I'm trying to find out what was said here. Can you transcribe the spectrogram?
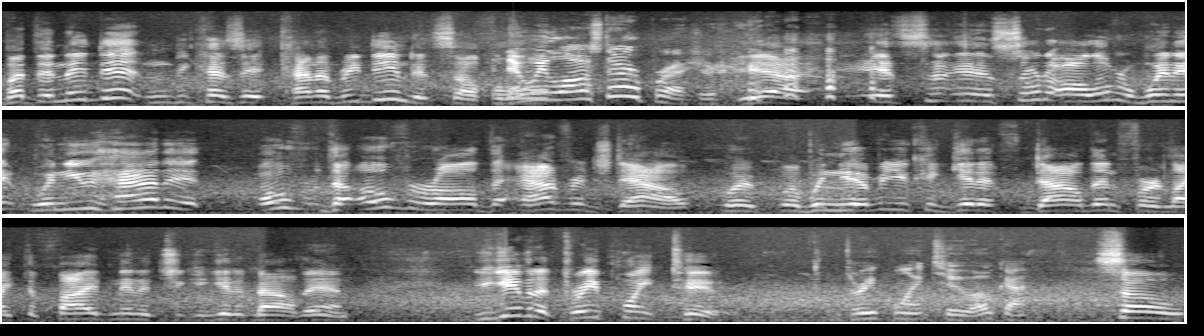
but then they didn't because it kind of redeemed itself. A Then we lost air pressure. yeah, it's it's sort of all over. When it when you had it over the overall the averaged out, whenever you could get it dialed in for like the five minutes, you could get it dialed in. You give it a 3.2. 3.2. Okay. So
